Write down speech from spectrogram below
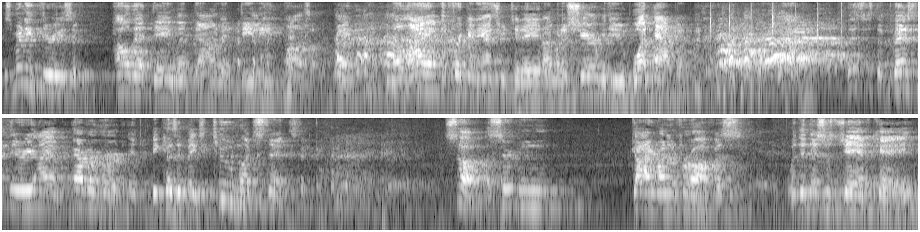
There's many theories of how that day went down in Dealey Plaza, right? Well, I have the freaking answer today, and I'm going to share with you what happened. Yeah, this is the best theory I have ever heard it, because it makes too much sense. So, a certain guy running for office with initials JFK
